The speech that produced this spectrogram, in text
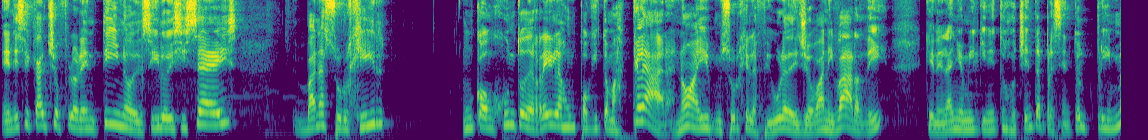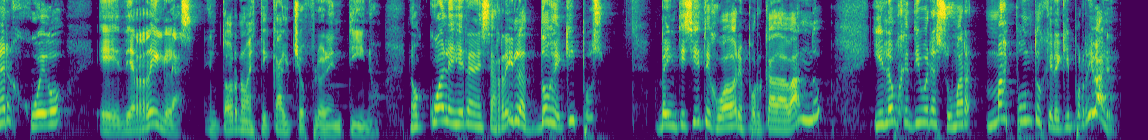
en ese calcio florentino del siglo XVI, van a surgir un conjunto de reglas un poquito más claras, ¿no? Ahí surge la figura de Giovanni Bardi, que en el año 1580 presentó el primer juego eh, de reglas en torno a este calcio florentino, ¿no? ¿Cuáles eran esas reglas? Dos equipos, 27 jugadores por cada bando, y el objetivo era sumar más puntos que el equipo rival,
